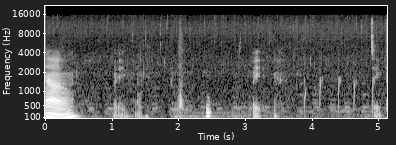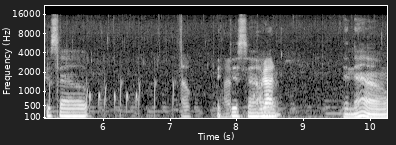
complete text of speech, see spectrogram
Now, wait, hold on. Oop, wait. Take this out. Oh, Take what? this out. God. and now,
